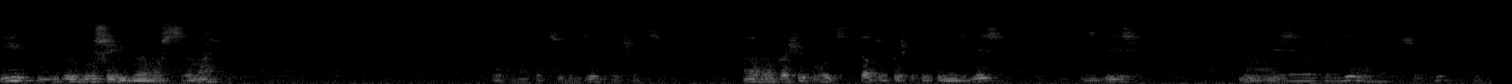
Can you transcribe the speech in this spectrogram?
И грушевидная мышца, она вот она вот отсюда идет, получается. Она прям прощупывается. Также точка крепления здесь, здесь и здесь. За приведение же отвечает. ну, хорошо.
